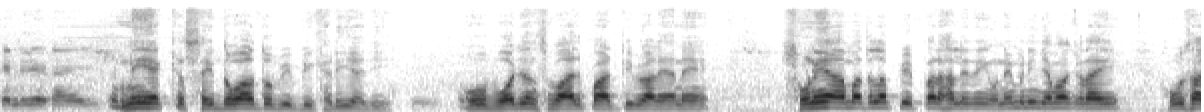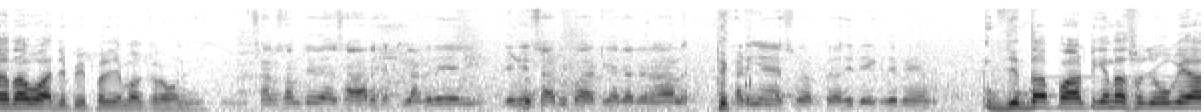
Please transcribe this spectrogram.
ਕੈਂਡੀਡੇਟ ਆਇਆ ਜੀ। ਨਹੀਂ ਇੱਕ ਸੈਦੋਵਾਲ ਤੋਂ ਬੀਬੀ ਖੜੀ ਆ ਜੀ। ਉਹ ਬਹੁਜਨ ਸਮਾਜ ਪਾਰਟੀ ਵਾਲਿਆਂ ਨੇ ਸੁਣਿਆ ਮਤਲਬ ਪੇਪਰ ਹਾਲੇ ਨਹੀਂ ਉਹਨੇ ਵੀ ਨਹੀਂ ਜਮ੍ਹਾਂ ਕਰਾਏ। ਹੋ ਸਕਦਾ ਉਹ ਅੱਜ ਪੇਪਰ ਜਮ੍ਹਾਂ ਕਰਾਉਣ ਜੀ। ਸਰਬਸੰਮਤੀ ਦੇ ਆਸਾਰ ਹੈ- ਲੱਗਦੇ ਆ ਜੀ ਜਿਵੇਂ ਸਾਰੀ ਪਾਰਟੀਆਂ ਤੁਹਾਡੇ ਨਾਲ ਖੜੀਆਂ ਇਸ ਵਕਤ ਅਸੀਂ ਦੇਖਦੇ ਪਏ ਜਿੱਦਾਂ ਪਾਰਟੀਆਂ ਦਾ ਸਹਿਯੋਗ ਆ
